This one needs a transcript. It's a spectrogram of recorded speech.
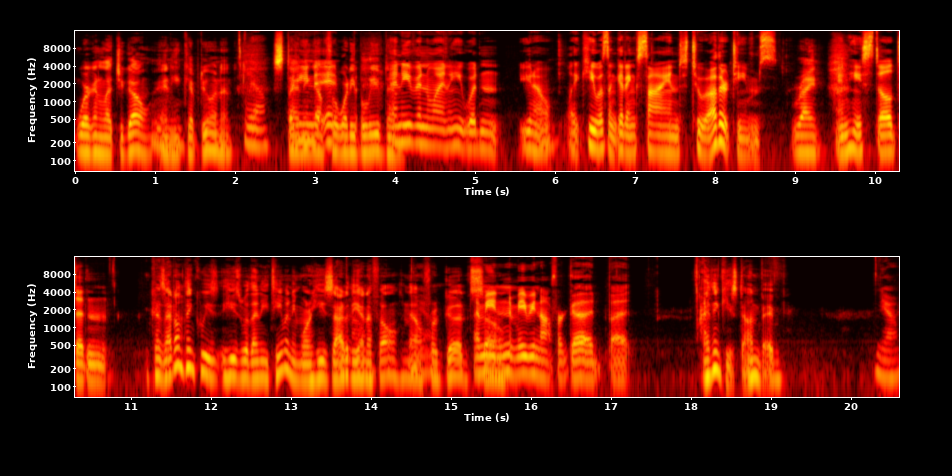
we're going to let you go. And he mm-hmm. kept doing it. Yeah. Standing up for what he believed in. And even when he wouldn't, you know, like he wasn't getting signed to other teams right. and he still didn't. Because I don't think we, he's with any team anymore. He's out of the NFL now for good. I mean, maybe not for good, but I think he's done, babe. yeah.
